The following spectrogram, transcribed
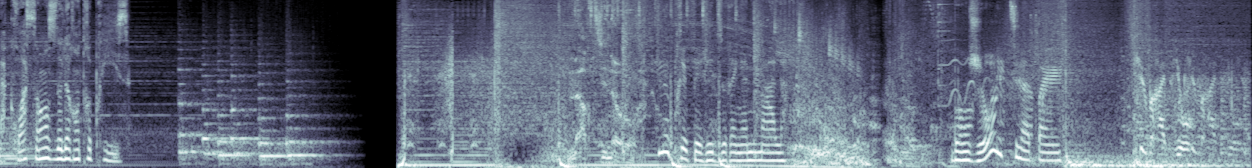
la croissance de leur entreprise. Martino. Le préféré du règne animal. Bonjour, les petits lapins. Cube Radio. Cube Radio.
